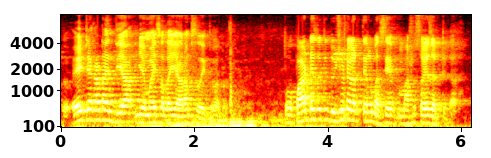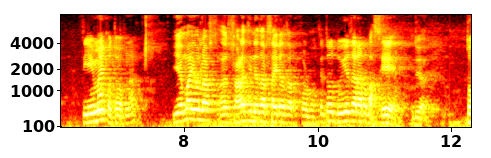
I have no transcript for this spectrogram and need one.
তো এই টাকাটা দিয়া ইএমআই চালাই আরামসে যাইতে পারবে। তো পার ডে যদি দুইশো টাকার তেল বাঁচে মাসে ছয় হাজার টাকা। তো ইএমআই কত আপনার? ইএমআই হলো সাড়ে তিন হাজার চার হাজার পড়ব। তে দুই হাজার আর বাঁচে তো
